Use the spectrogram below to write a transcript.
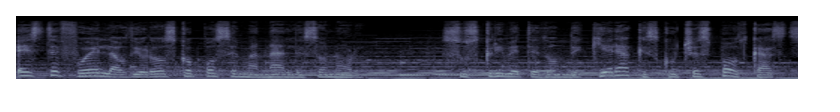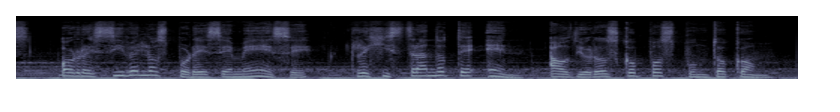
Este fue el Audioróscopo Semanal de Sonoro. Suscríbete donde quiera que escuches podcasts o recíbelos por SMS registrándote en audioróscopos.com.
